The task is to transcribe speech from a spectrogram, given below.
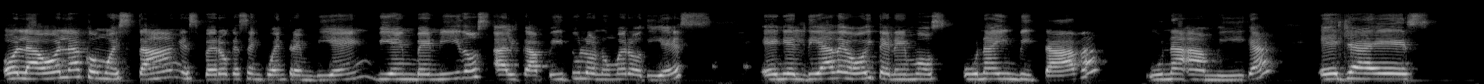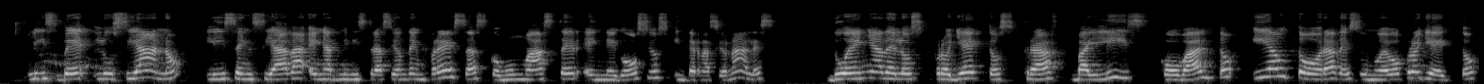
Hola, hola, ¿cómo están? Espero que se encuentren bien. Bienvenidos al capítulo número 10. En el día de hoy tenemos una invitada, una amiga ella es Lisbeth Luciano, licenciada en Administración de Empresas con un máster en Negocios Internacionales, dueña de los proyectos Craft by Liz, Cobalto y autora de su nuevo proyecto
